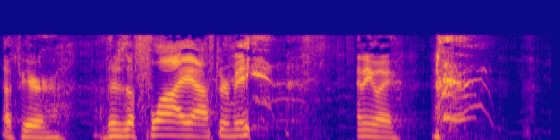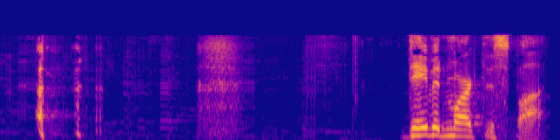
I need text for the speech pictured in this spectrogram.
up here. There's a fly after me. anyway. David marked this spot.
